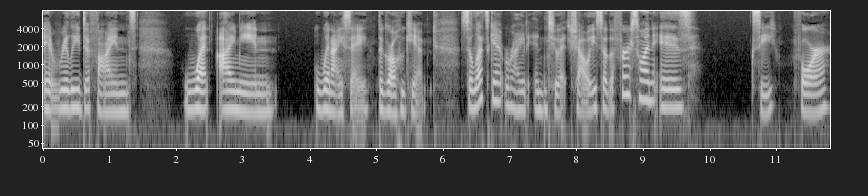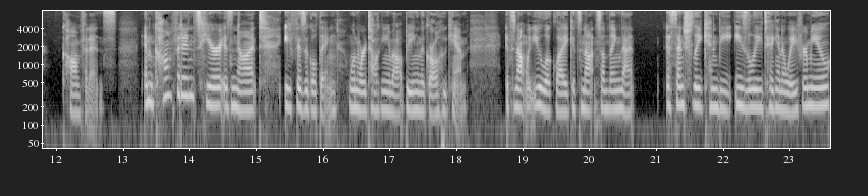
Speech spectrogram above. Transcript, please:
it really defines what I mean when I say the girl who can. So let's get right into it, shall we? So the first one is C for confidence. And confidence here is not a physical thing when we're talking about being the girl who can. It's not what you look like, it's not something that essentially can be easily taken away from you.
